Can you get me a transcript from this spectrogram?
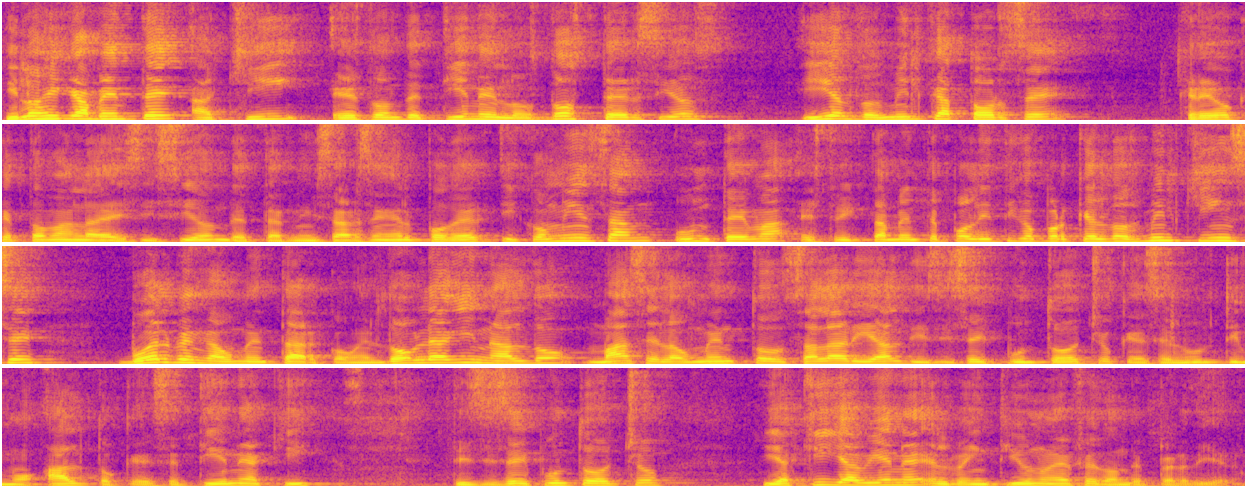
Y lógicamente aquí es donde tienen los dos tercios y el 2014 creo que toman la decisión de eternizarse en el poder y comienzan un tema estrictamente político porque el 2015 vuelven a aumentar con el doble aguinaldo más el aumento salarial 16.8 que es el último alto que se tiene aquí, 16.8 y aquí ya viene el 21F donde perdieron.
